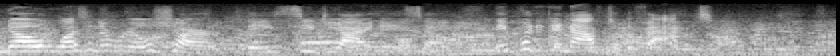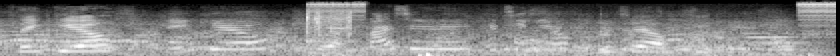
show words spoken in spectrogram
No, it wasn't a real shark. They CGI'd it, so put it in after the fact. Thank you. Thank you. Bye, sweetie. Good seeing you. You too.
